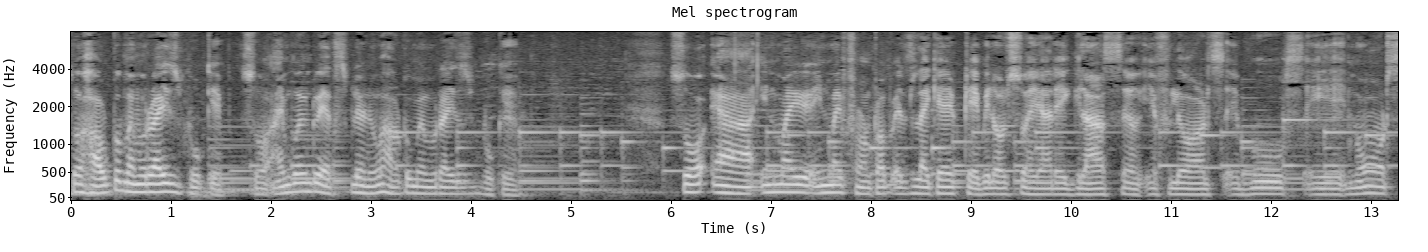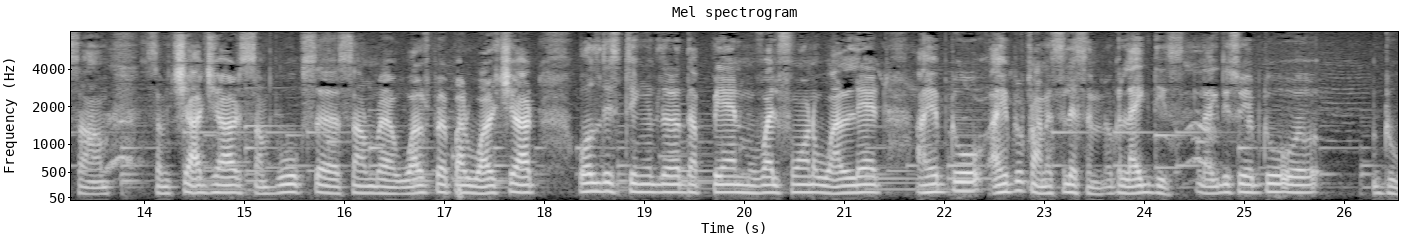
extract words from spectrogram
so how to memorize vocab? So i'm going to explain you how to memorize vocab so uh, in my in my front of it's like a table also here a glass a flowers a books a notes some some chargers some books uh, some uh, wallpaper wall chart. All these things the, the pen mobile phone wallet. I have to i have to translation okay like this like this we have to uh, do.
